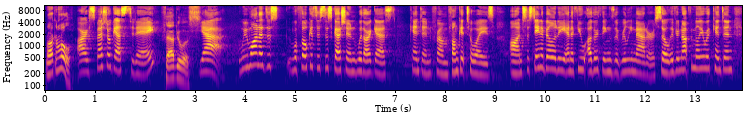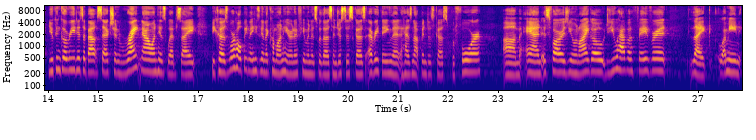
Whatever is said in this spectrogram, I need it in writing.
rock and roll Our special guest today. fabulous Yeah. We want to just we'll focus this discussion with our guest, Kenton from Funkit Toys, on sustainability and a few other things that really matter. So if you're not familiar with Kenton, you can go read his About section right now on his website because we're hoping that he's going to come on here in a few minutes with us and just discuss everything that has not been discussed before. Um, and as far as you and I go, do you have a favorite? Like, I mean,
